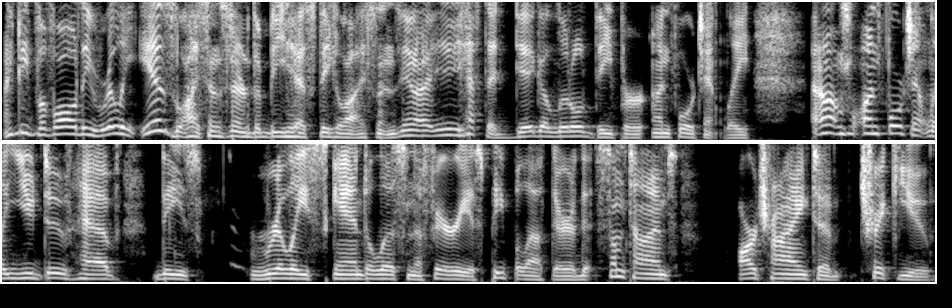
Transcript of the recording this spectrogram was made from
maybe Vivaldi really is licensed under the BSD license. You know, you have to dig a little deeper, unfortunately. And um, unfortunately, you do have these really scandalous, nefarious people out there that sometimes are trying to trick you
